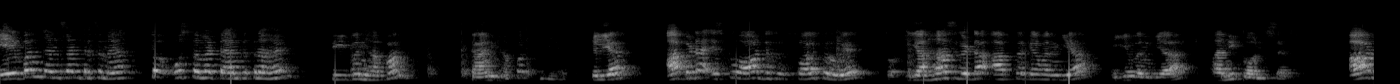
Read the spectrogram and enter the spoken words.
A1 कंसेंट्रेशन है तो उस समय टाइम कितना है? T1 यहाँ पर। टाइम यहाँ पर ये है। क्लियर आप बेटा इसको और सॉल्व करोगे तो यहाँ से बेटा आपका क्या बन गया? ये बन गया अनी कॉन्सेप्ट और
